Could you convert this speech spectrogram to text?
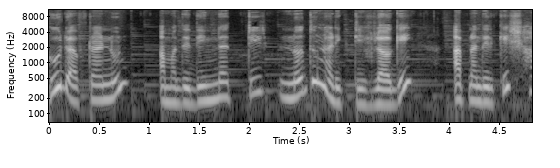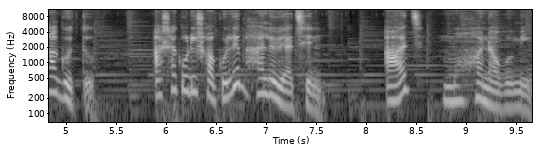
গুড আফটারনুন আমাদের দিনরাত্রির নতুন আরেকটি ভ্লগে আপনাদেরকে স্বাগত। আশা করি সকলে ভালোই আছেন। আজ মহানবমী,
